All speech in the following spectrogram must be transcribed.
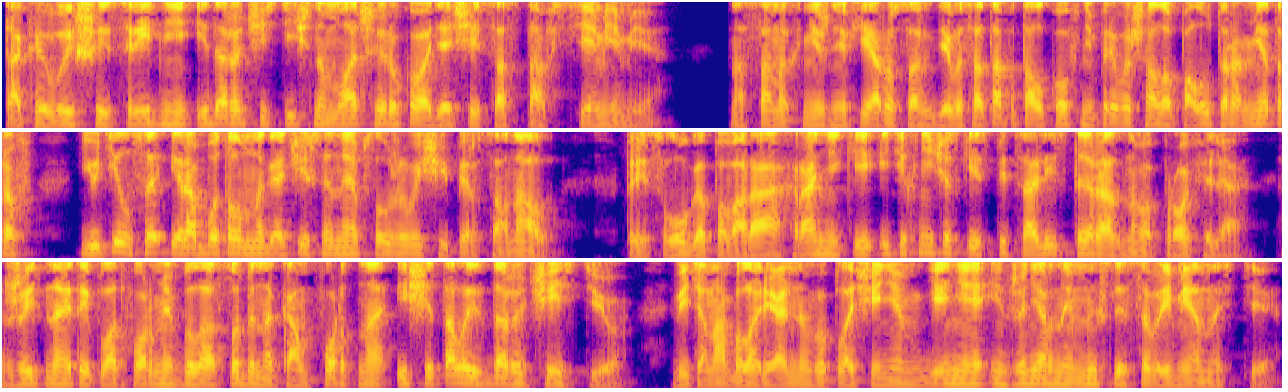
так и высший, средний и даже частично младший руководящий состав с семьями. На самых нижних ярусах, где высота потолков не превышала полутора метров, ютился и работал многочисленный обслуживающий персонал. Прислуга, повара, охранники и технические специалисты разного профиля. Жить на этой платформе было особенно комфортно и считалось даже честью, ведь она была реальным воплощением гения инженерной мысли современности.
